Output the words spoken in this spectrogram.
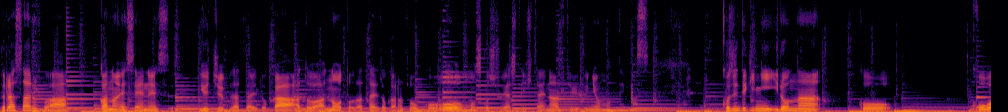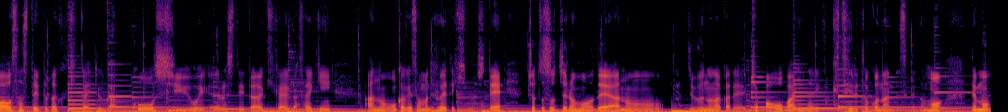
プラスアルファ、他の SNS、YouTube だったりとか、あとはノートだったりとかの投稿をもう少し増やしていきたいなというふうに思っています。個人的にいろんなこう講話をさせていただく機会というか、講師をやらせていただく機会が最近、あのおかげさまで増えてきまして、ちょっとそっちの方であの自分の中でキャパオーバーになりかけているとこなんですけども、でも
